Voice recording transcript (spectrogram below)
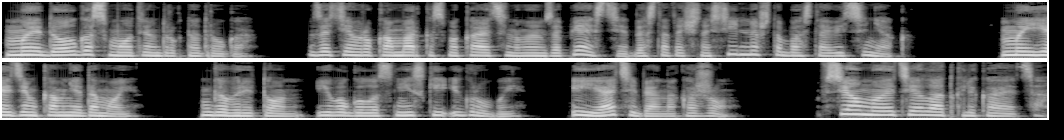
Мы долго смотрим друг на друга. Затем рука Марка смыкается на моем запястье достаточно сильно, чтобы оставить синяк. «Мы едем ко мне домой», — говорит он, его голос низкий и грубый. «И я тебя накажу». Все мое тело откликается.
